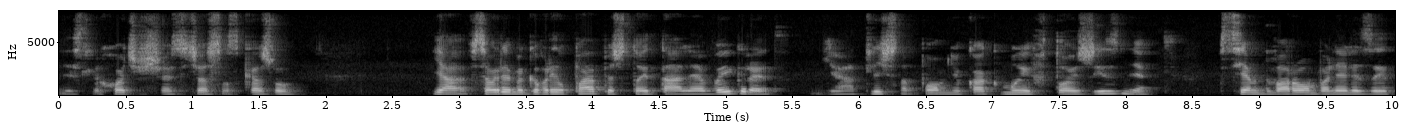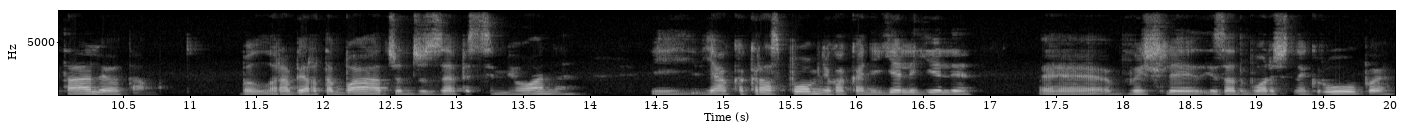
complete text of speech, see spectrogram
Если хочешь, я сейчас расскажу. Я все время говорил папе, что Италия выиграет. Я отлично помню, как мы в той жизни всем двором болели за Италию. Там был Роберто Баджо, Джузеппе Симеоне. И я как раз помню, как они еле-еле вышли из отборочной группы.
